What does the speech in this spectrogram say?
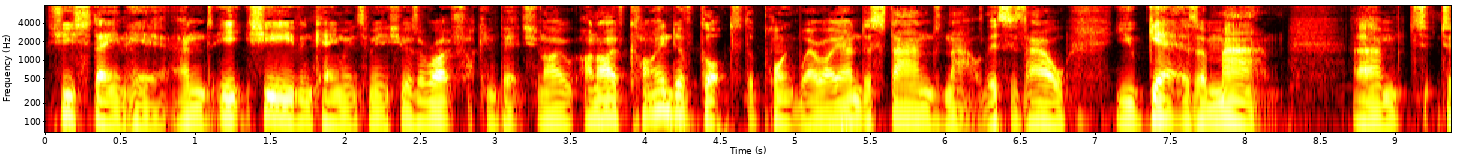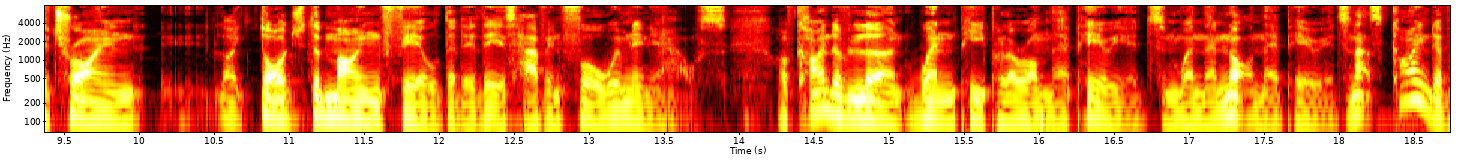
she's staying here. And he, she even came into me and she was a right fucking bitch. And I and I've kind of got to the point where I understand now. This is how you get as a man um, to, to try and like dodge the minefield that it is having four women in your house. I've kind of learned when people are on their periods and when they're not on their periods, and that's kind of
